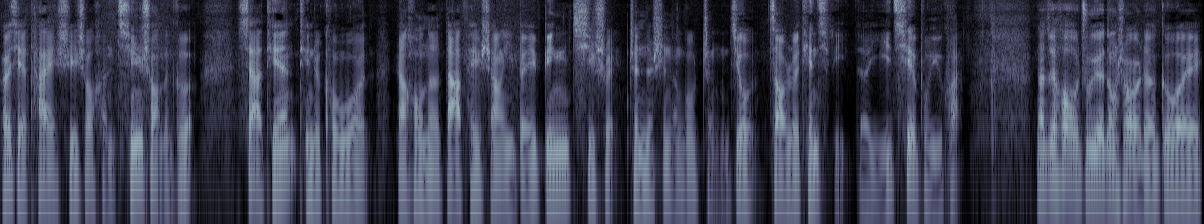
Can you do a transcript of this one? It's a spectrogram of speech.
而且它也是一首很清爽的歌。夏天听着《Cool World》，然后呢搭配上一杯冰汽水，真的是能够拯救燥热天气里的一切不愉快。那最后祝悦动首尔的各位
